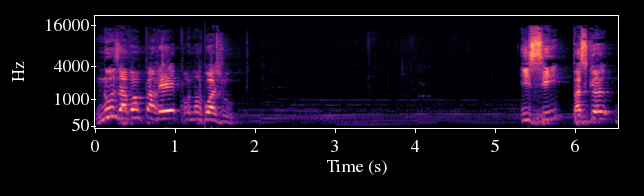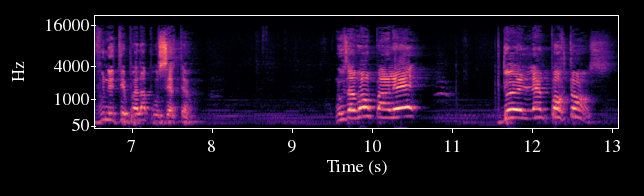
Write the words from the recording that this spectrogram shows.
nous avons parlé pendant trois jours. Ici, parce que vous n'étiez pas là pour certains. Nous avons parlé de l'importance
